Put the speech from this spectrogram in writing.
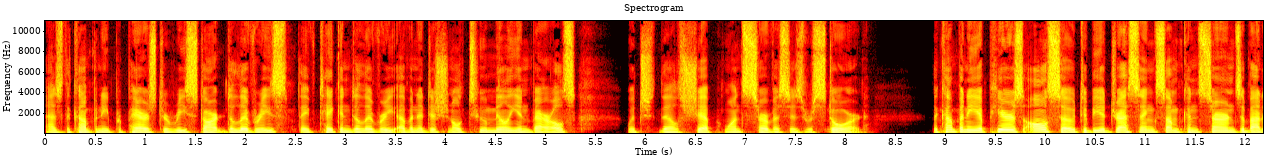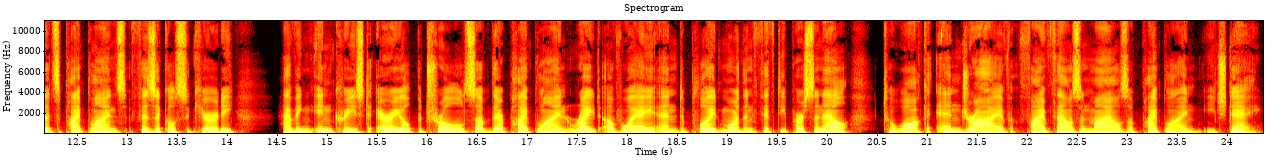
As the company prepares to restart deliveries, they've taken delivery of an additional 2 million barrels, which they'll ship once service is restored. The company appears also to be addressing some concerns about its pipeline's physical security having increased aerial patrols of their pipeline right of way and deployed more than 50 personnel to walk and drive 5,000 miles of pipeline each day.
